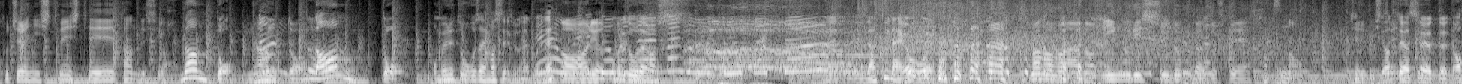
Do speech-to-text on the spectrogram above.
こちらに出演してたんですよ。なんと。なんと。なんと。なんとおめでとうございますですよねこれね。ねあありがとうおめでとうございます。ね泣くなよおい。まあまあまああのイングリッシュドクターとして初のテレビ出演。やったやったやったやった。あ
